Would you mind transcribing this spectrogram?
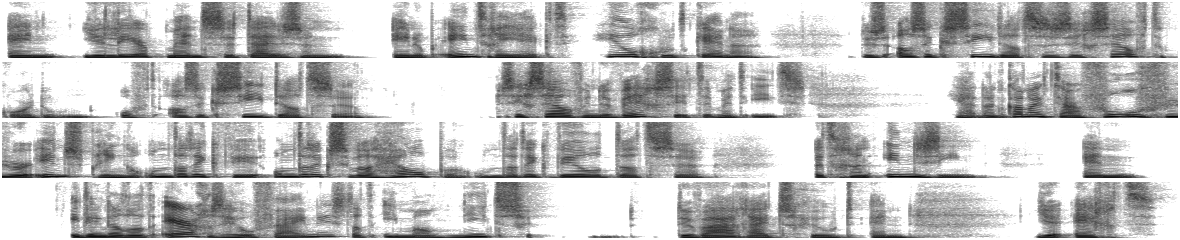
En je leert mensen tijdens een één op één traject heel goed kennen. Dus als ik zie dat ze zichzelf tekort doen, of als ik zie dat ze zichzelf in de weg zitten met iets, ja, dan kan ik daar vol vuur inspringen, omdat ik, wil, omdat ik ze wil helpen, omdat ik wil dat ze het gaan inzien. En ik denk dat het ergens heel fijn is dat iemand niet de waarheid schuwt en je echt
